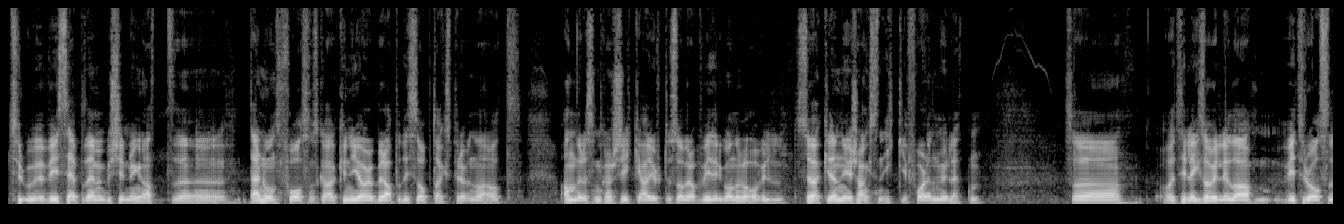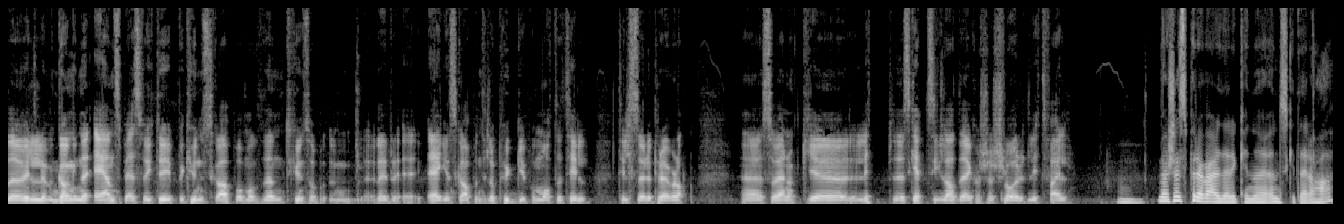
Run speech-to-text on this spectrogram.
vi ser på det med bekymring at det er noen få som skal kunne gjøre det bra på disse opptaksprøvene. Og at andre som kanskje ikke har gjort det så bra på videregående og vil søke den nye sjansen, ikke får den muligheten. Så, og I tillegg så vil det da, vi tror også det vil gagne én spesifikk type kunnskap og den kunnskap, egenskapen til å pugge på en måte til, til større prøver. da. Så jeg er nok litt skeptisk til at det kanskje slår ut litt feil. Mm. Hva slags prøve er det dere kunne ønsket dere å ha?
